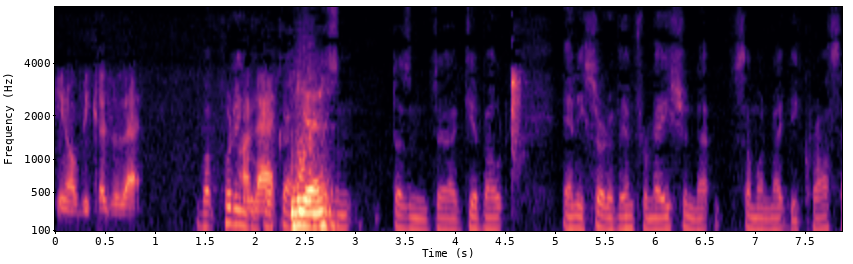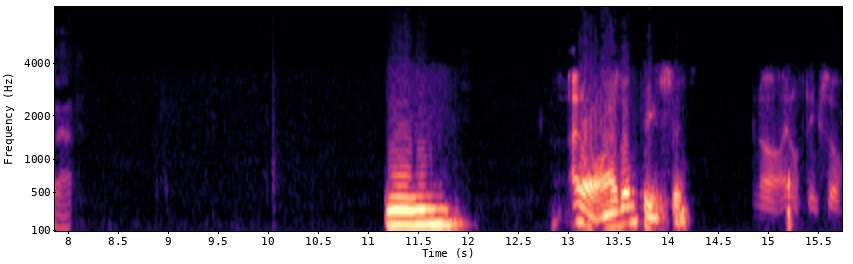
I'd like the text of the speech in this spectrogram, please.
You know, because of that. But putting On the that. book out Yeah. doesn't doesn't uh, give out any sort of information that someone might be cross at. Mm, no, I don't think so. No, I don't think so.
